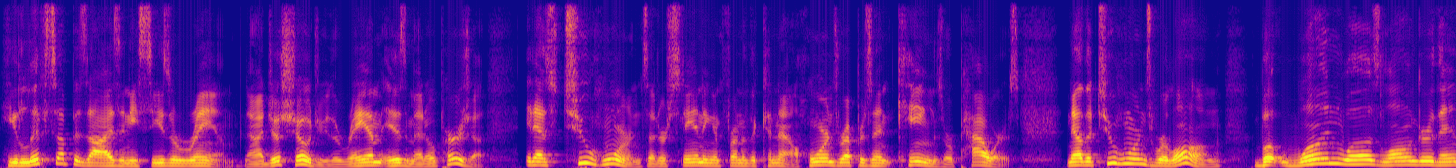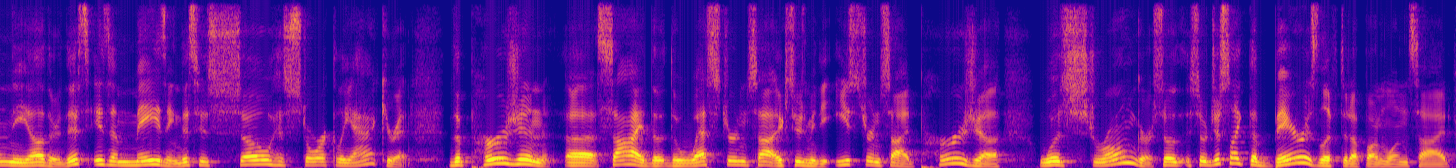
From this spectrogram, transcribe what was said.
he lifts up his eyes and he sees a ram. Now, I just showed you the ram is Medo Persia. It has two horns that are standing in front of the canal. Horns represent kings or powers. Now, the two horns were long, but one was longer than the other. This is amazing. This is so historically accurate. The Persian uh, side, the, the western side, excuse me, the eastern side, Persia was stronger. So, so just like the bear is lifted up on one side,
